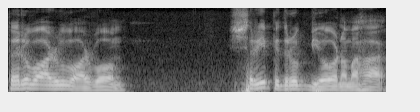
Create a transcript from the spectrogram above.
பெருவாழ்வு வாழ்வோம். ஸ்ரீ பித்ருப்யோ நமகா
